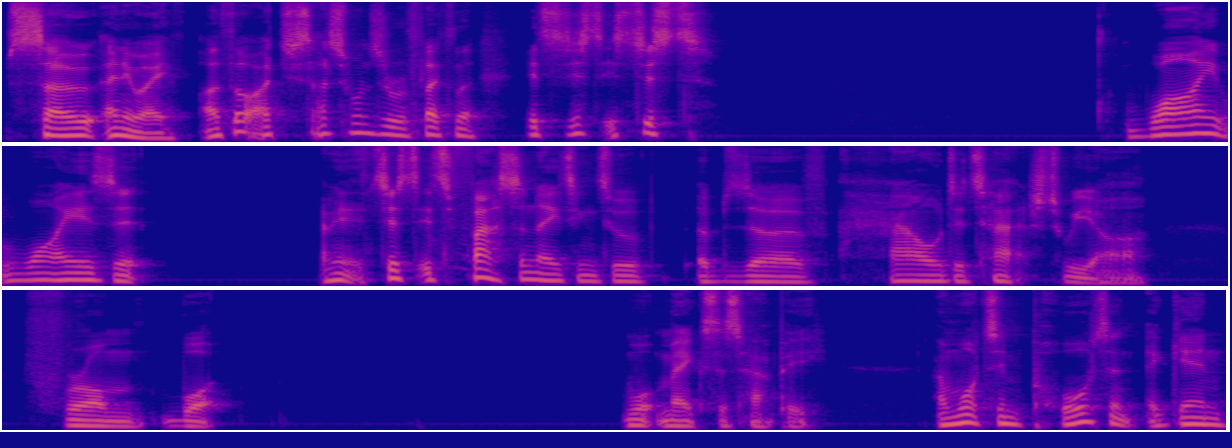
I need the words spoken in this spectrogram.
so anyway, I thought I just I just wanted to reflect on that. It's just it's just why why is it I mean it's just it's fascinating to observe how detached we are from what what makes us happy. And what's important again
